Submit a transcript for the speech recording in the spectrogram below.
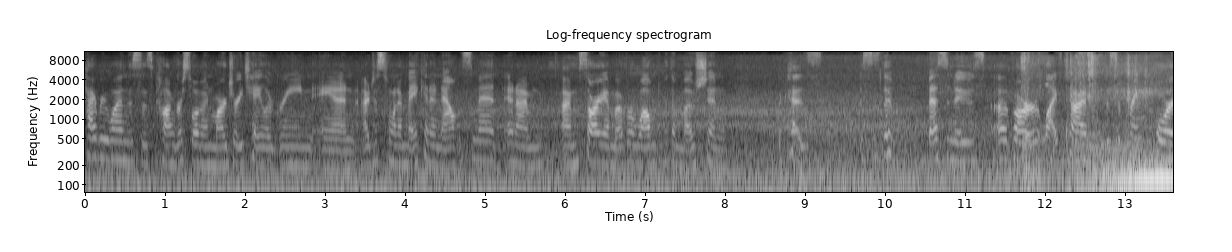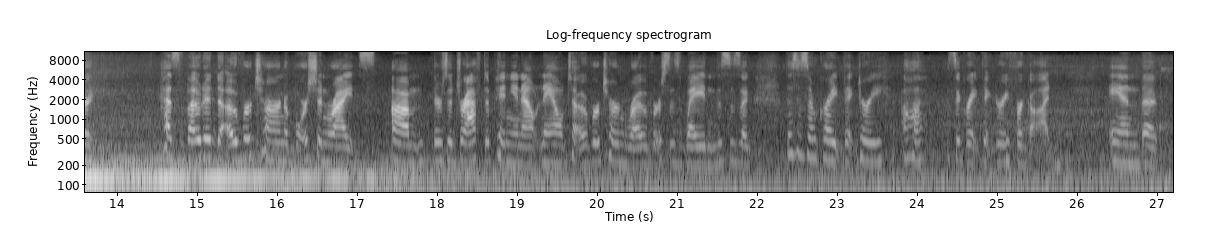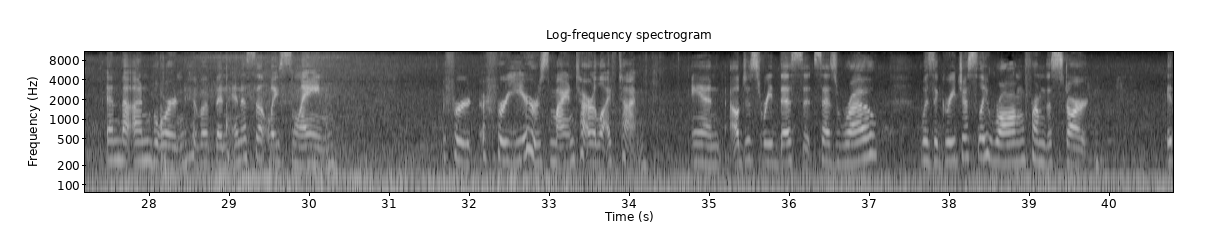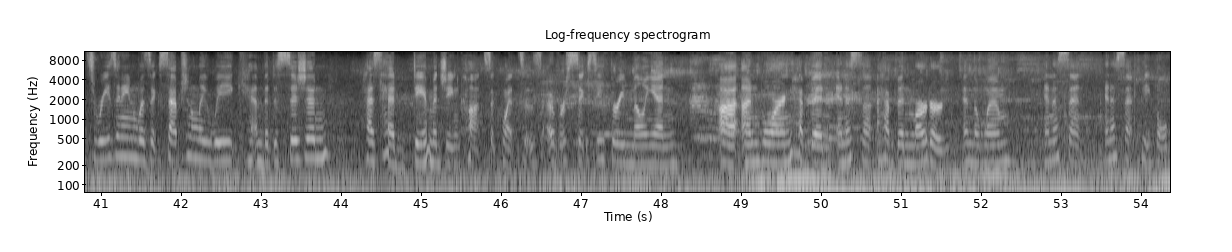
Hi everyone, this is Congresswoman Marjorie Taylor Greene and I just want to make an announcement and I'm I'm sorry I'm overwhelmed with emotion because this is the best news of our lifetime. The Supreme Court has voted to overturn abortion rights. Um, there's a draft opinion out now to overturn Roe versus Wade and this is a this is a great victory. Uh, it's a great victory for God and the and the unborn who have been innocently slain for for years, my entire lifetime. And I'll just read this. It says Roe was egregiously wrong from the start. Its reasoning was exceptionally weak and the decision has had damaging consequences. Over 63 million uh, unborn have been innocent, have been murdered in the womb. Innocent, innocent people.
